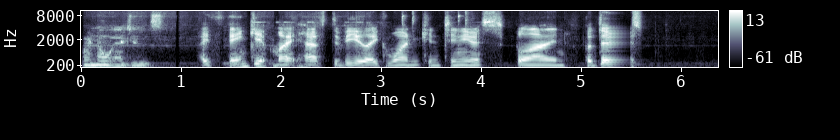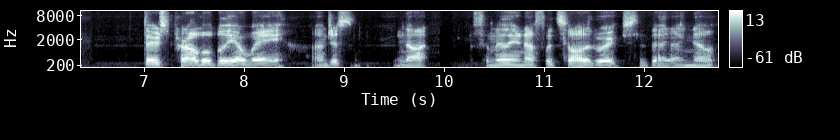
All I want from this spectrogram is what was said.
or no edges? I think it might have to be like one continuous spline, but there's there's probably a way. I'm just not familiar enough with SolidWorks that I know.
